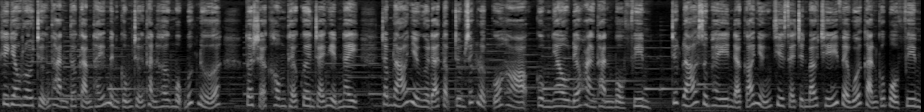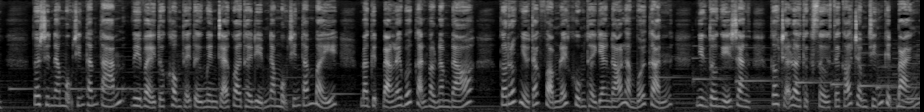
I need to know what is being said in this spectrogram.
Khi Yongro trưởng thành, tôi cảm thấy mình cũng trưởng thành hơn một bước nữa. Tôi sẽ không thể quên trải nghiệm này, trong đó nhiều người đã tập trung sức lực của họ cùng nhau để hoàn thành bộ phim. Trước đó, Sung Hae-in đã có những chia sẻ trên báo chí về bối cảnh của bộ phim. Tôi sinh năm 1988, vì vậy tôi không thể tự mình trải qua thời điểm năm 1987, mà kịch bản lấy bối cảnh vào năm đó. Có rất nhiều tác phẩm lấy khung thời gian đó làm bối cảnh, nhưng tôi nghĩ rằng câu trả lời thực sự sẽ có trong chính kịch bản.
